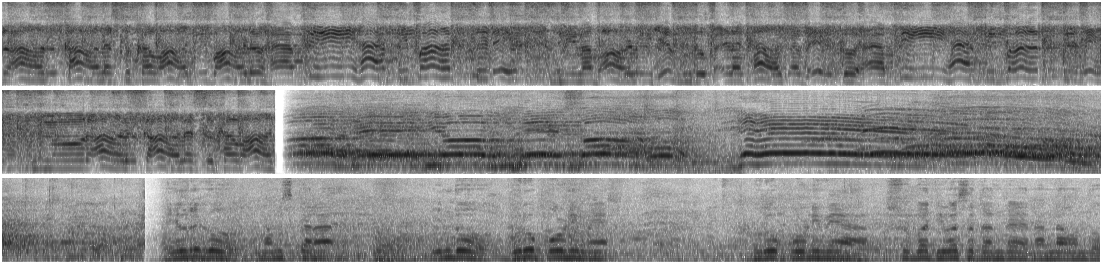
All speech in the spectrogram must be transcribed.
ನೂರಾರು ಕಾಲ ಸುಖವಾಗಿ ಬಾಳು. ಹ್ಯಾಪಿ ಹ್ಯಾಪಿ ಬರ್ತ್ಡೇ ನಿನ ಬಾಳು ಎಂದು ಬೆಳಕಾಗಬೇಕು. ಹ್ಯಾಪಿ ಹ್ಯಾಪಿ ಬರ್ತ್ಡೇ ನೂರಾರು ಕಾಲ ಸುಖವಾಗಿ ಎಲ್ರಿಗೂ ನಮಸ್ಕಾರ. ಇಂದು ಗುರು ಪೂರ್ಣಿಮೆ. ಗುರು ಪೂರ್ಣಿಮೆಯ ಶುಭ ದಿವಸದಂದೇ ನನ್ನ ಒಂದು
